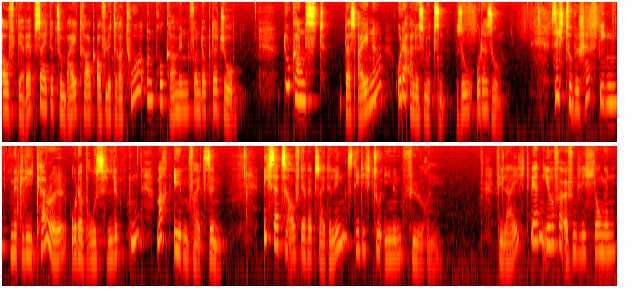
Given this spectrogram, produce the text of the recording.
auf der Webseite zum Beitrag auf Literatur und Programmen von Dr. Joe. Du kannst das eine oder alles nutzen, so oder so. Sich zu beschäftigen mit Lee Carroll oder Bruce Lipton macht ebenfalls Sinn. Ich setze auf der Webseite Links, die dich zu ihnen führen. Vielleicht werden ihre Veröffentlichungen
